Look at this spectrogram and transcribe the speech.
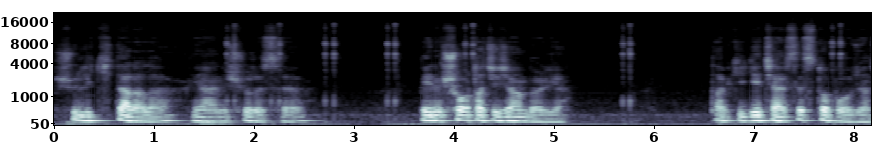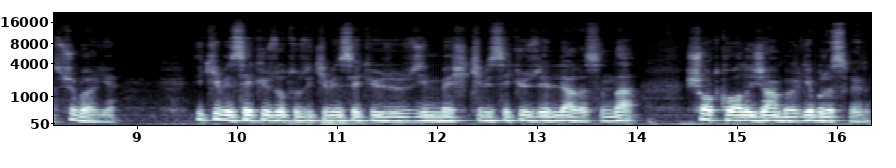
şu likit aralı yani şurası benim short açacağım bölge. Tabii ki geçerse stop olacağız. Şu bölge. 2830, 2825, 2850 arasında short kovalayacağım bölge burası benim.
